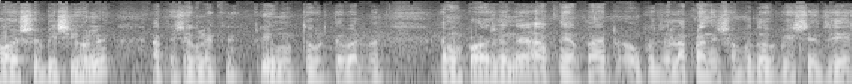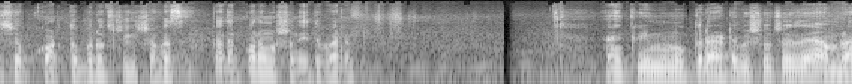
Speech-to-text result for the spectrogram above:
বয়সের বেশি হলে আপনি সেগুলোকে কৃমিমুক্ত করতে পারবেন। এবং প্রয়োজনে আপনি আপনার উপজেলা প্রাণী সম্পদ অফিসে যে সব কর্তব্যরত চিকিৎসক আছে, তাদের পরামর্শ নিতে পারেন। কৃমি মুক্তর একটা বিষয় হচ্ছে যে আমরা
